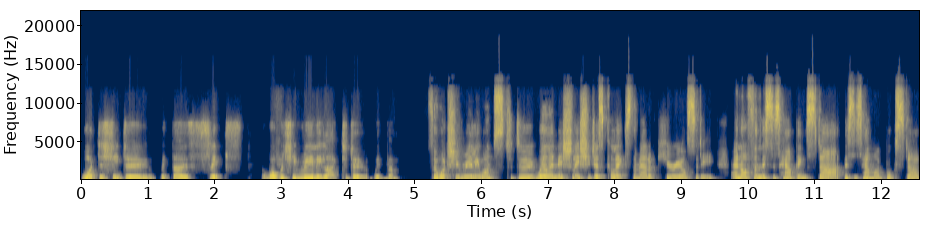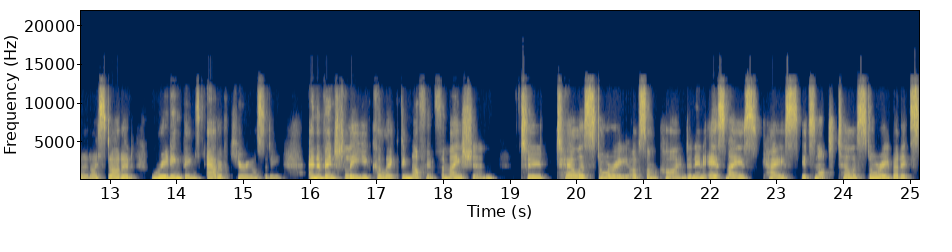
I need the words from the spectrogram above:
What does she do with those slips? What would she really like to do with them? So, what she really wants to do, well, initially she just collects them out of curiosity. And often this is how things start. This is how my book started. I started reading things out of curiosity. And eventually you collect enough information to tell a story of some kind. And in Esme's case, it's not to tell a story, but it's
